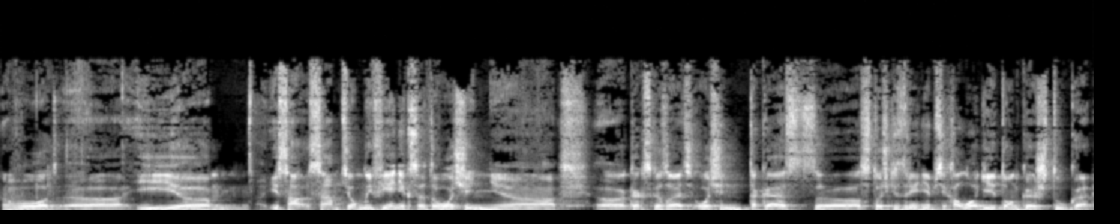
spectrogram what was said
Вот. Э, и, э, и сам, сам Темный Феникс это очень, э, как сказать, очень такая с, с точки зрения психологии тонкая штука,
